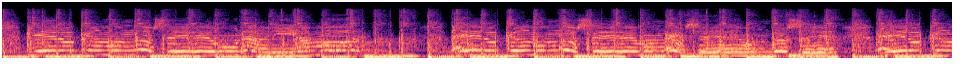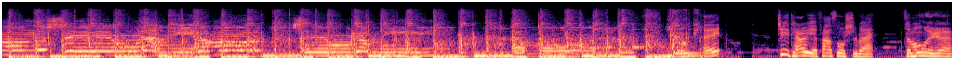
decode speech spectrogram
这条也发送失败怎么回事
